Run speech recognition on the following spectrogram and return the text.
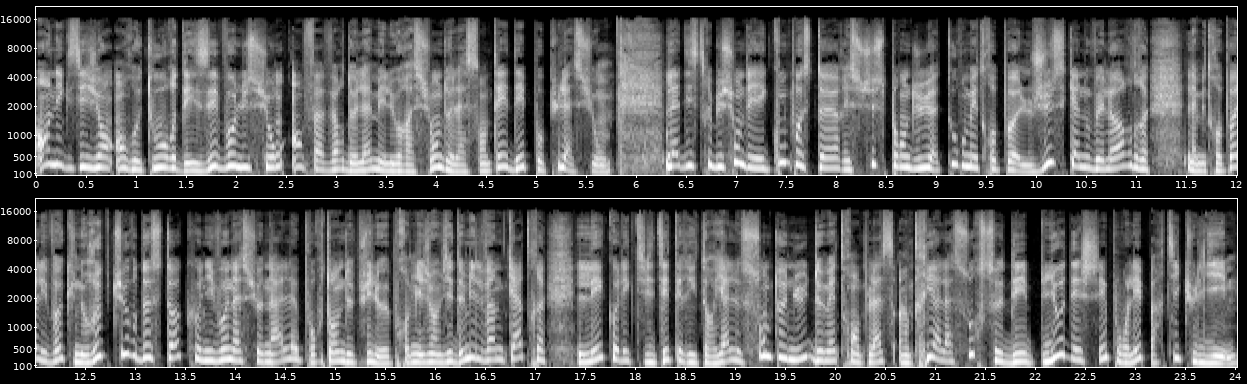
en exigeant en retour des évolutions en faveur de l'amélioration de la santé des populations. La distribution des composteurs est suspendue à Tours Métropole jusqu'à nouvel ordre. La métropole évoque une rupture de stock au niveau national. Pourtant, depuis le 1er janvier 2024, les collectivités territoriales sont tenues de mettre en place un tri à la source des biodéchets pour les particuliers.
